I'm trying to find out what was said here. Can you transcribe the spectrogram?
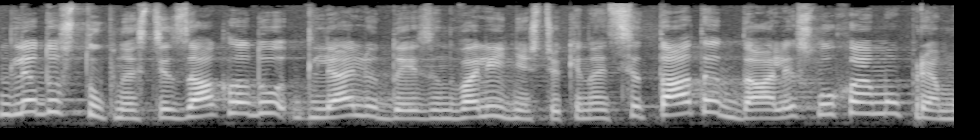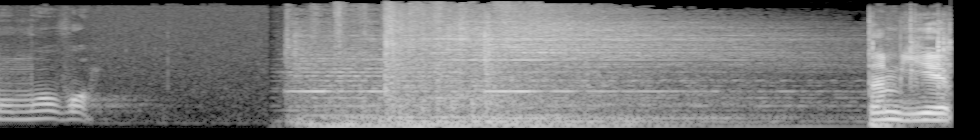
для доступності закладу для людей з інвалідністю. Кінець цитати. Далі слухаємо пряму мову. Там є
